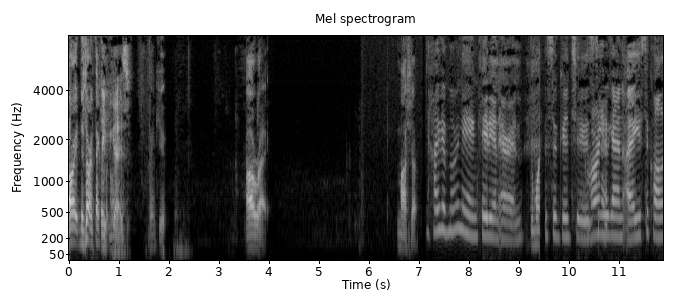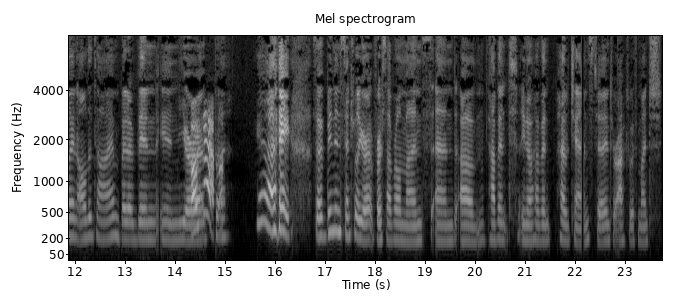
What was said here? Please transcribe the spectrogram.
All right, Nazar, thanks for Thank you, calling. guys. Thank you. All right, Masha. Hi, good morning, Katie and Aaron. Good morning. It's so good Good to see you again. I used to call in all the time, but I've been in Europe. Oh Europe. yeah. Uh, Yeah, hey. So I've been in Central Europe for several months and um, haven't, you know, haven't had a chance to interact with much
